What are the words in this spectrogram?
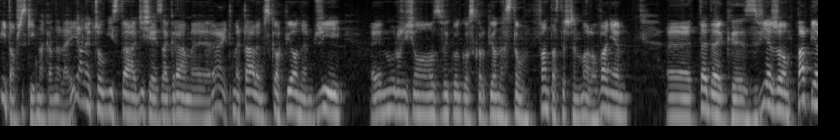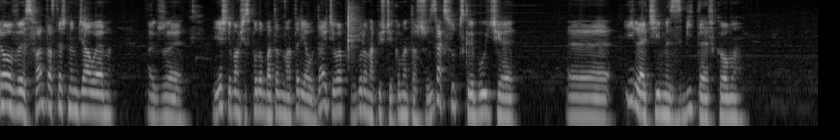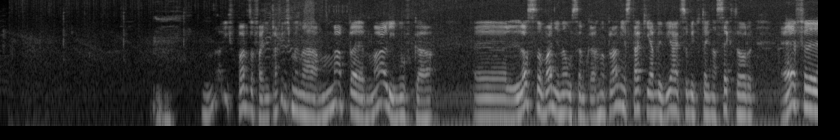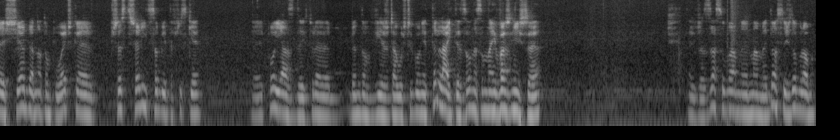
Witam wszystkich na kanale Janek Czołgista. Dzisiaj zagramy Raid Metalem, Skorpionem G. Różni się od zwykłego Skorpiona z tą fantastycznym malowaniem. E, Tedek z papierowy, z fantastycznym działem. Także jeśli Wam się spodoba ten materiał, dajcie łapkę w górę, napiszcie komentarz, zasubskrybujcie e, i lecimy z bitewką. No i bardzo fajnie. Trafiliśmy na mapę Malinówka. E, losowanie na ósemkach. No plan jest taki, aby wjechać sobie tutaj na sektor F7, na tą półeczkę, przestrzelić sobie te wszystkie e, pojazdy, które będą wjeżdżały, szczególnie te lighty, one są najważniejsze. Także zasuwamy, mamy dosyć dobrą e,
